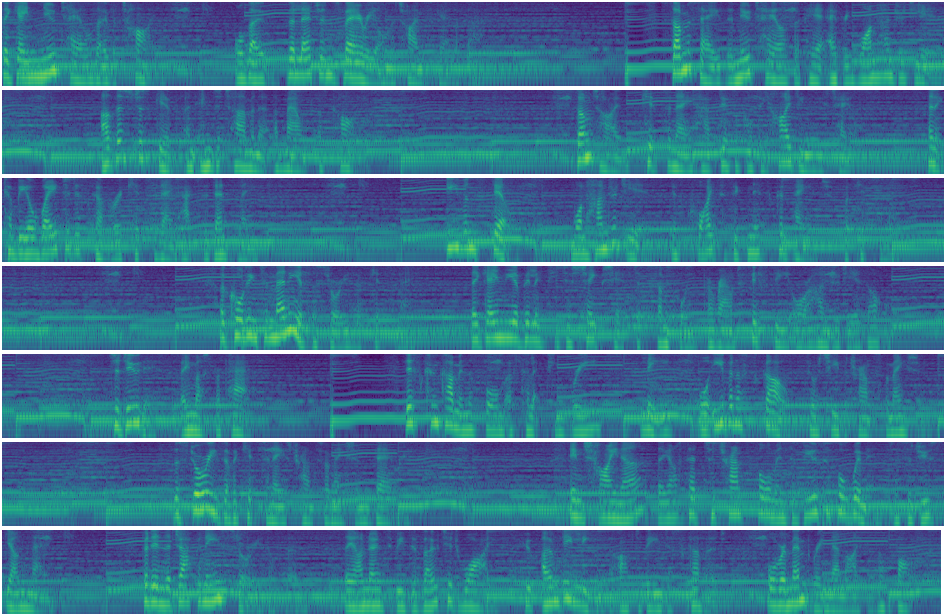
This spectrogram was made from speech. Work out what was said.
They gain new tails over time, although the legends vary on the timescale of that. Some say the new tails appear every 100 years, others just give an indeterminate amount of time. Sometimes kitsune have difficulty hiding these tails, and it can be a way to discover a kitsune accidentally. Even still, 100 years is quite a significant age for kitsune. According to many of the stories of kitsune, they gain the ability to shapeshift at some point around 50 or 100 years old. To do this, they must prepare. This can come in the form of collecting reeds, leaves, or even a skull to achieve a transformation. The stories of a kitsune's transformation vary. In China, they are said to transform into beautiful women to seduce young men. But in the Japanese stories of them, they are known to be devoted wives who only leave after being discovered or remembering their life as a fox.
